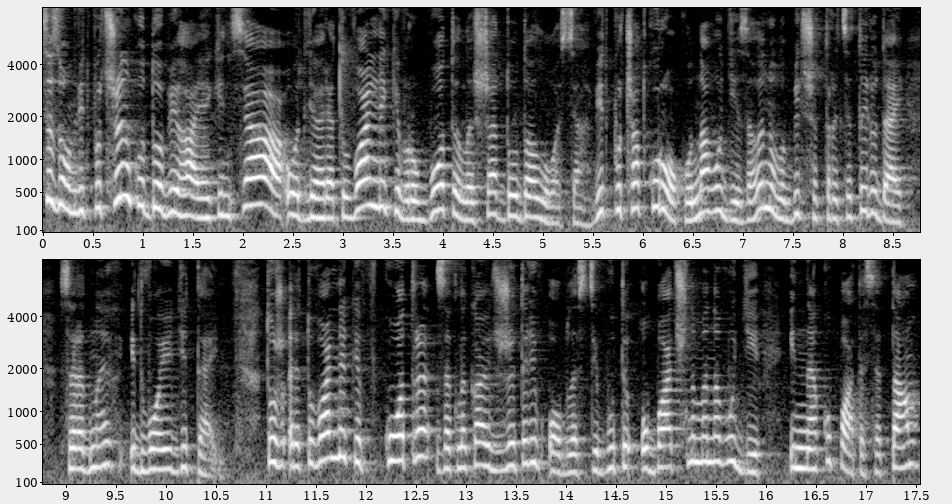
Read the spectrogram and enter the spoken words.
Сезон відпочинку добігає кінця, а от для рятувальників роботи лише додалося. Від початку року на воді загинуло більше 30 людей, серед них і двоє дітей. Тож рятувальники вкотре закликають жителів області бути обачними на воді і не купатися там,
